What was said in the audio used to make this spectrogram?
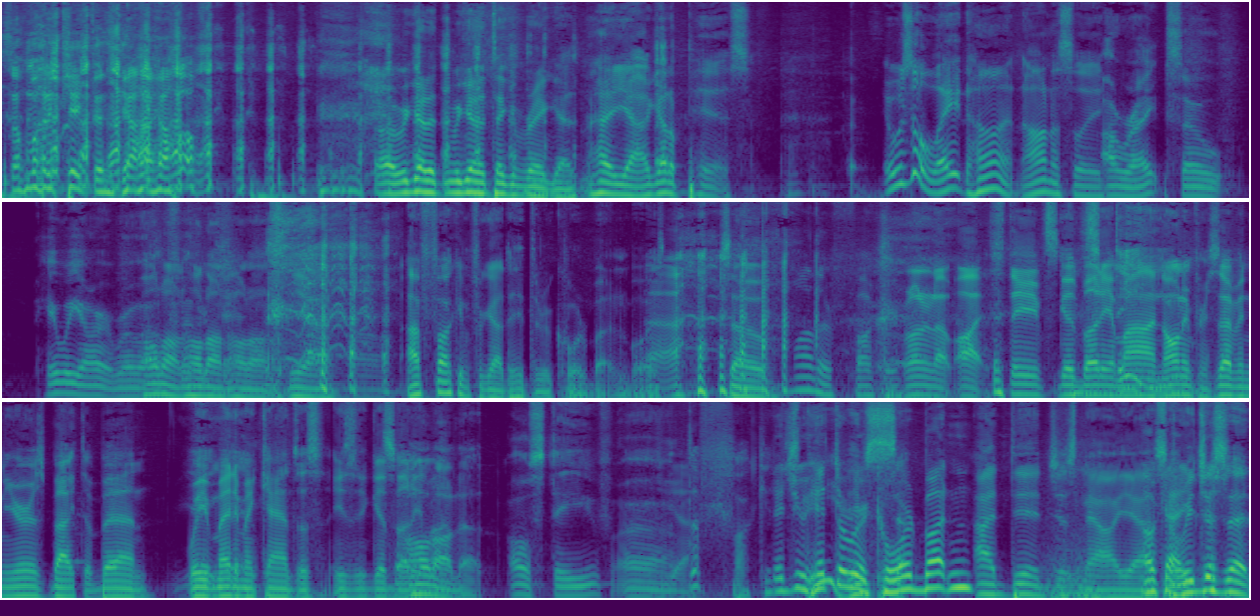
Somebody kicked this guy off. All right, we gotta we gotta take a break, guys. hey, yeah, I got to piss. It was a late hunt, honestly. All right, so here we are at Roewe Hold on, hold on, hold on. Yeah, I fucking forgot to hit the record button, boys. Uh, so Motherfucker. Run it up. All right, Steve, good buddy of mine. Known him for seven years. Back to Ben. We Yeah, met him in Kansas. He's a good so buddy. hold on. Up. Oh, Steve. Uh, Yeah. The fuck? Did you hit the record button? I did just now, yeah. So Okay, we just, uh,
